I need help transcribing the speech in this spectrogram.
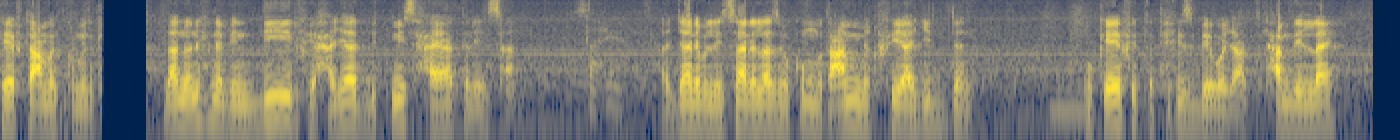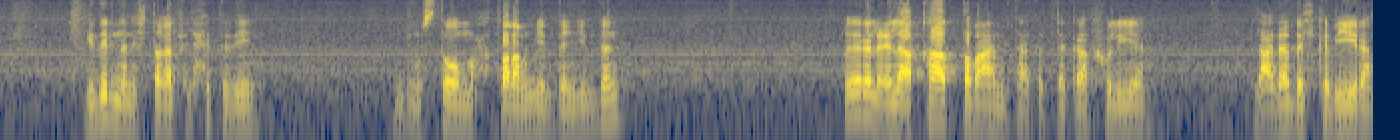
كيف تعمل كوميونيكيشن لأنه نحن بندير في حاجات بتميز حياة الإنسان. صحيح. الجانب الإنساني لازم يكون متعمق فيها جدا. وكيف أنت تحس بوجعته الحمد لله قدرنا نشتغل في الحتة دي بمستوى محترم جدا جدا. غير العلاقات طبعا بتاعت التكافلية الاعداد الكبيرة.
